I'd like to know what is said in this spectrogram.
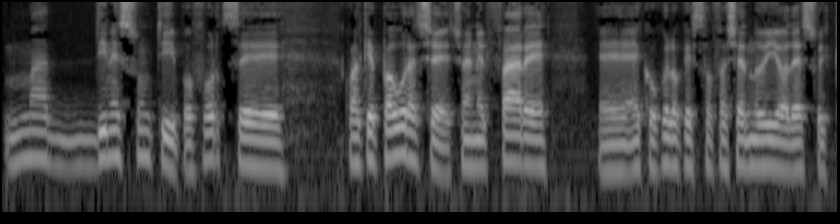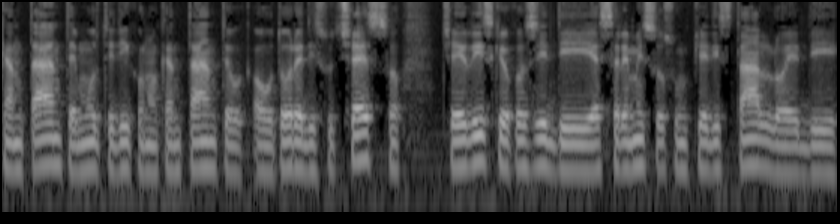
Ma di nessun tipo, forse qualche paura c'è, cioè nel fare eh, ecco quello che sto facendo io adesso, il cantante, molti dicono cantante o autore di successo, c'è il rischio così di essere messo su un piedistallo e di,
